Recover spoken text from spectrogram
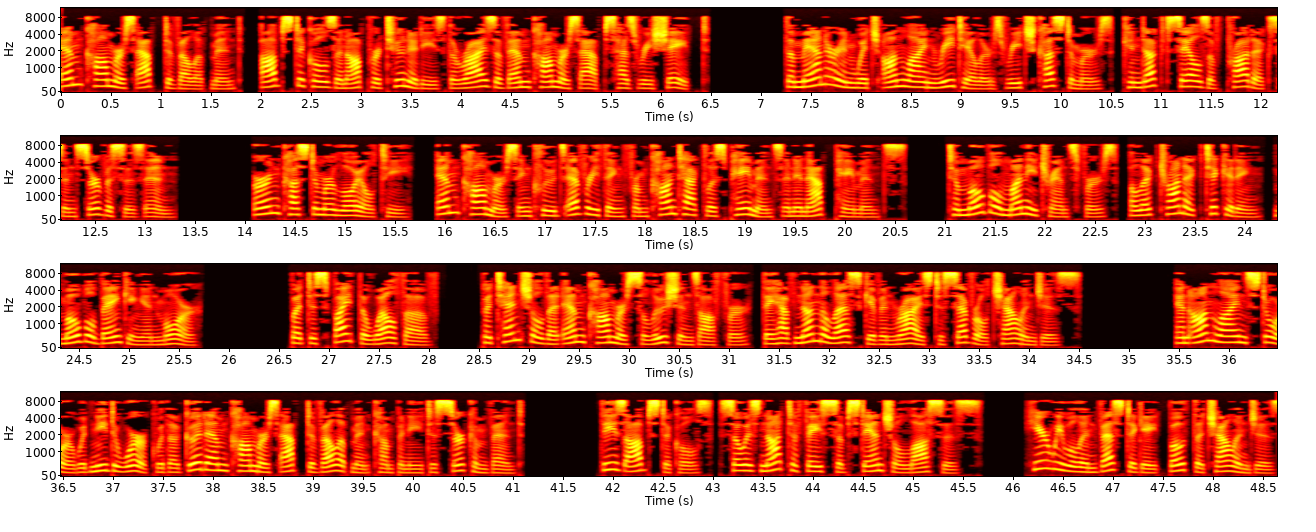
M-commerce app development, obstacles and opportunities The rise of M-commerce apps has reshaped the manner in which online retailers reach customers, conduct sales of products and services and earn customer loyalty. M-commerce includes everything from contactless payments and in-app payments to mobile money transfers, electronic ticketing, mobile banking and more. But despite the wealth of potential that m-commerce solutions offer, they have nonetheless given rise to several challenges. An online store would need to work with a good m-commerce app development company to circumvent these obstacles, so as not to face substantial losses. Here we will investigate both the challenges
